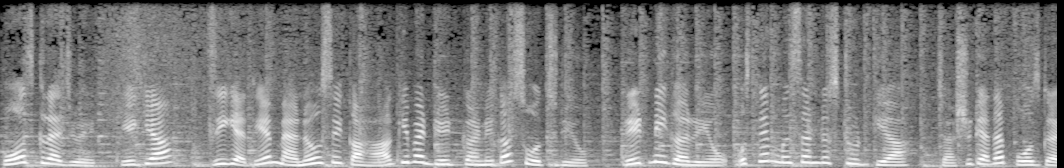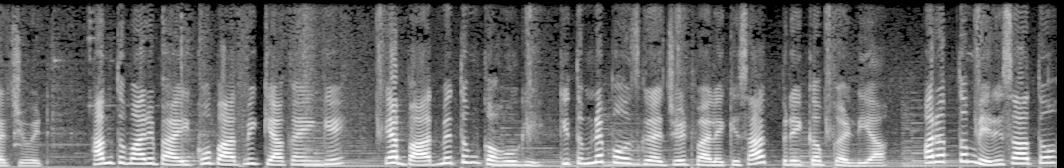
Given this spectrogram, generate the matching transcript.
पोस्ट ग्रेजुएट ये क्या? जी कहती है, मैंने उसे कहा कि मैं डेट करने का सोच रही हूँ डेट नहीं कर रही हूँ, उसने मिसअंडरस्टूड किया। जाशु कहता है पोस्ट ग्रेजुएट हम तुम्हारे भाई को बाद में क्या कहेंगे? या बाद में तुम कहोगी कि तुमने पोस्ट ग्रेजुएट वाले के साथ ब्रेकअप कर लिया और अब तुम मेरे साथ हो?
